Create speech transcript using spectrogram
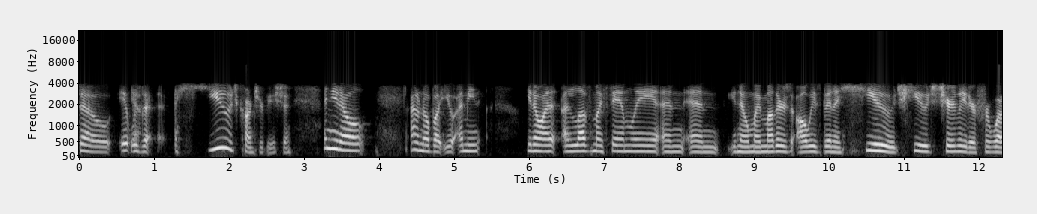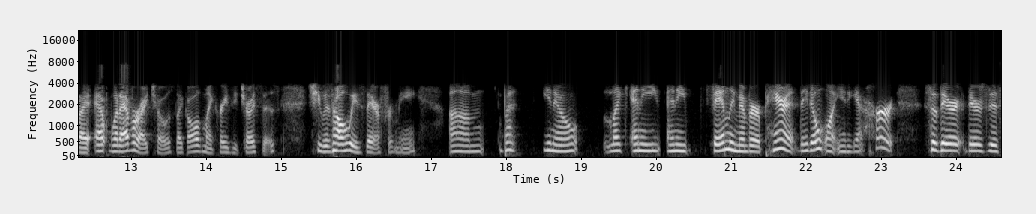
So it was a, a huge contribution. And you know, I don't know about you. I mean, you know, I I love my family and and you know, my mother's always been a huge huge cheerleader for what I whatever I chose, like all of my crazy choices. She was always there for me. Um but, you know, like any any family member or parent, they don't want you to get hurt so there there's this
